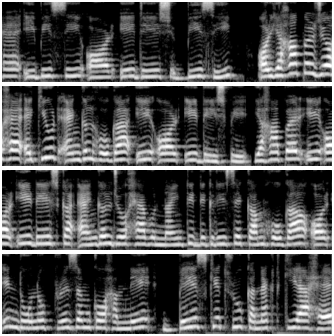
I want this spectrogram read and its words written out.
हैं ए बी सी और ए डेश बी सी और यहाँ पर जो है एक्यूट एंगल होगा ए और ए डेश पे। यहाँ पर ए और ए डेश का एंगल जो है वो 90 डिग्री से कम होगा और इन दोनों प्रिज्म को हमने बेस के थ्रू कनेक्ट किया है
